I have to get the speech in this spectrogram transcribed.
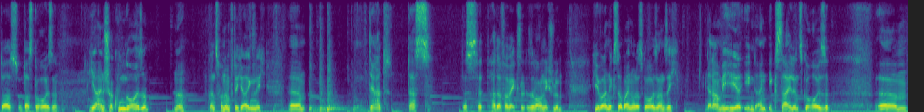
das und das Gehäuse. Hier ein Shakun-Gehäuse, ne? ganz vernünftig eigentlich. Ähm, der hat das, das hat, hat er verwechselt, ist aber auch nicht schlimm. Hier war nichts dabei, nur das Gehäuse an sich. Dann haben wir hier irgendein X-Silence Gehäuse. Ähm,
